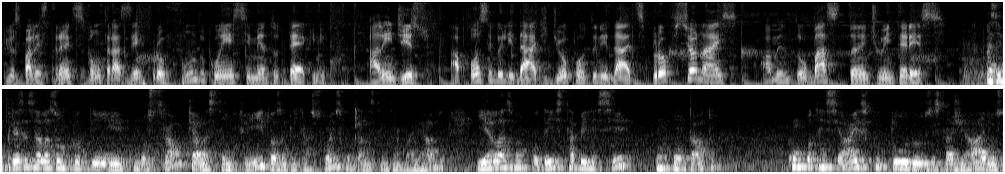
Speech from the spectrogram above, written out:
e os palestrantes vão trazer profundo conhecimento técnico. Além disso, a possibilidade de oportunidades profissionais aumentou bastante o interesse. As empresas elas vão poder mostrar o que elas têm feito, as aplicações com que elas têm trabalhado, e elas vão poder estabelecer um contato com potenciais futuros estagiários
